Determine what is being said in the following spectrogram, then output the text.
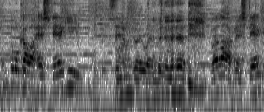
Vamos colocar uma hashtag. Seja um Joy Weber. Vai lá, hashtag,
